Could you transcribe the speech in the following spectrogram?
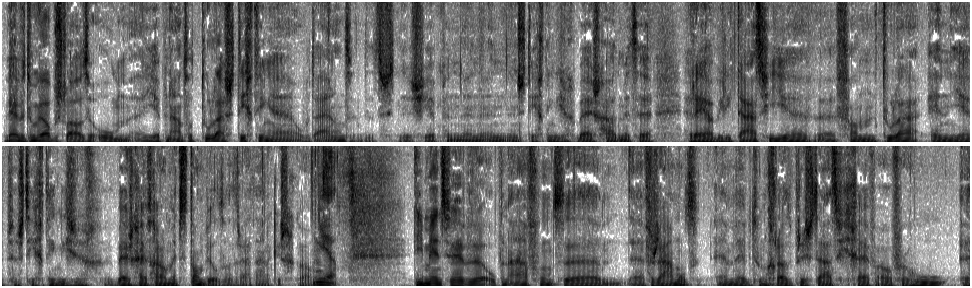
We hebben toen wel besloten om... Je hebt een aantal Tula-stichtingen op het eiland. Dat is, dus je hebt een, een, een stichting die zich bezighoudt met de rehabilitatie van Tula. En je hebt een stichting die zich bezig heeft gehouden met het standbeeld... wat er uiteindelijk is gekomen. Ja. Die mensen hebben we op een avond uh, uh, verzameld. En we hebben toen een grote presentatie gegeven over hoe uh,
